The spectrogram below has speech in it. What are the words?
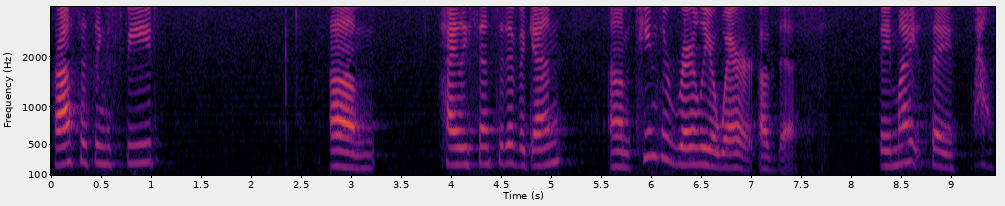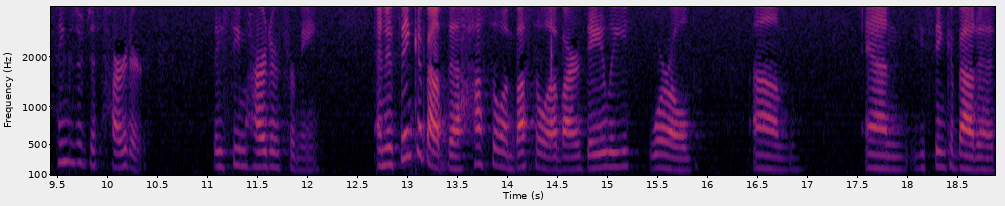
Processing speed, um, highly sensitive again. Um, teens are rarely aware of this. They might say, wow, things are just harder. They seem harder for me. And to think about the hustle and bustle of our daily world, um, and you think about a,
